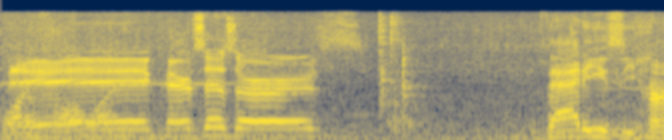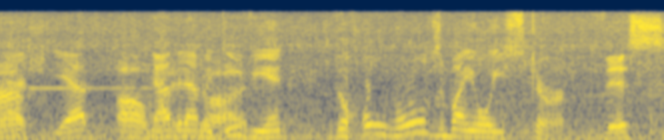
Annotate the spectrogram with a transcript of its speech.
big pair of scissors. That easy, huh? Scratch. Yep. Oh now my that I'm God. a deviant, the whole world's my oyster. This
